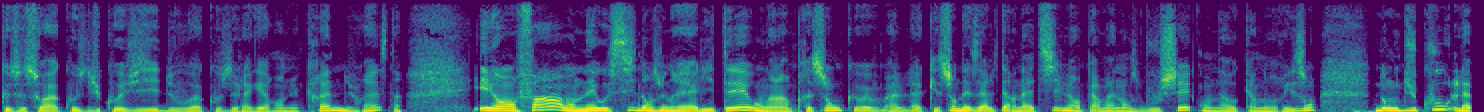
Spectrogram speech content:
que ce soit à cause du Covid ou à cause de la guerre en Ukraine, du reste. Et enfin, on est aussi dans une réalité où on a l'impression que bah, la question des alternatives est en permanence bouchée, qu'on n'a aucun horizon. Donc du coup, la,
